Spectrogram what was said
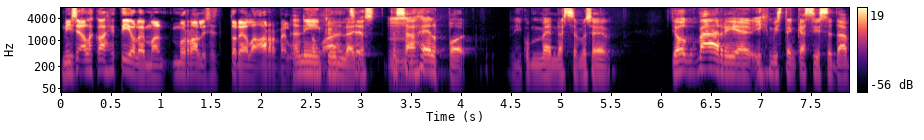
niin se alkaa heti olemaan moraalisesti todella arveluttavaa. Niin kyllä, se, jos, tässä on helppo niin kuin mennä semmoiseen, jo väärien ihmisten käsissä tämä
